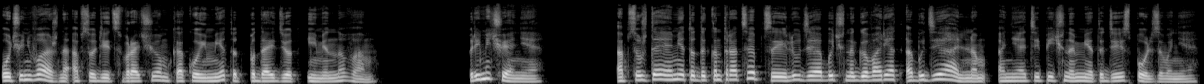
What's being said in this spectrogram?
Очень важно обсудить с врачом, какой метод подойдет именно вам. Примечание. Обсуждая методы контрацепции, люди обычно говорят об идеальном, а не о типичном методе использования.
